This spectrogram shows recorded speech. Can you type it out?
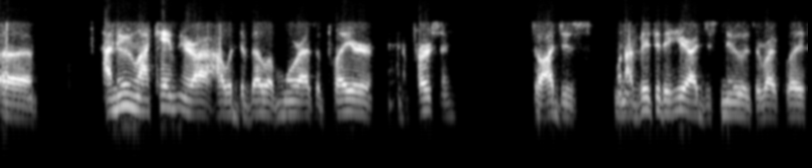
uh, I knew when I came here, I, I would develop more as a player and a person. So I just when I visited here, I just knew it was the right place.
